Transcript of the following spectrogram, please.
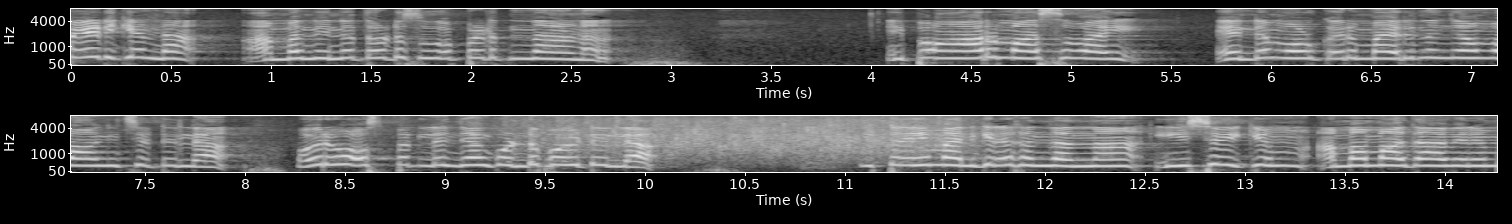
പേടിക്കണ്ട. അമ്മ നിന്നത്തോട്ട് സുഖപ്പെടുത്തുന്നതാണ് ഇപ്പോൾ ആറ് മാസമായി. എന്റെ മോൾക്കൊരു മരുന്ന് ഞാൻ വാങ്ങിച്ചിട്ടില്ല. ഒരു ഹോസ്പിറ്റലിൽ ഞാൻ കൊണ്ടുപോയിട്ടില്ല. ഇത്രയും അനുഗ്രഹം തന്ന ഈശോയ്ക്കും അമ്മ മാതാവിനും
